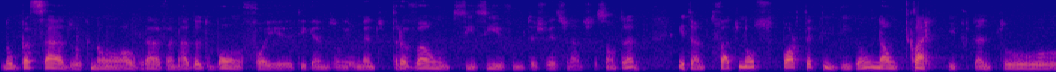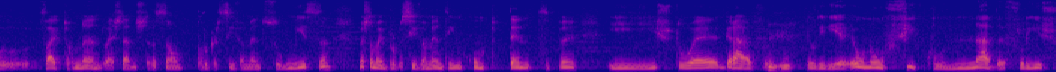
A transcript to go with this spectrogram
no passado que não augurava nada de bom, foi, digamos, um elemento travão decisivo, muitas vezes, na administração Trump, e Trump, de facto, não suporta que lhe digam não. Claro. E, portanto, vai tornando esta administração progressivamente submissa, mas também progressivamente incompetente, e isto é grave. Uhum. Eu diria, eu não fico nada feliz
